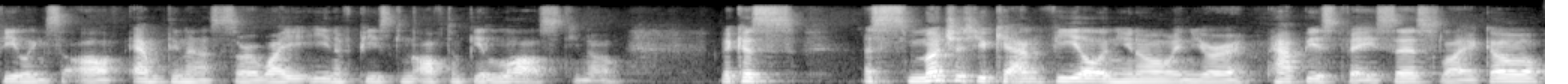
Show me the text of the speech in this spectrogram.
feelings of emptiness or why ENFPs can often feel lost. You know, because as much as you can feel and you know in your happiest phases like oh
